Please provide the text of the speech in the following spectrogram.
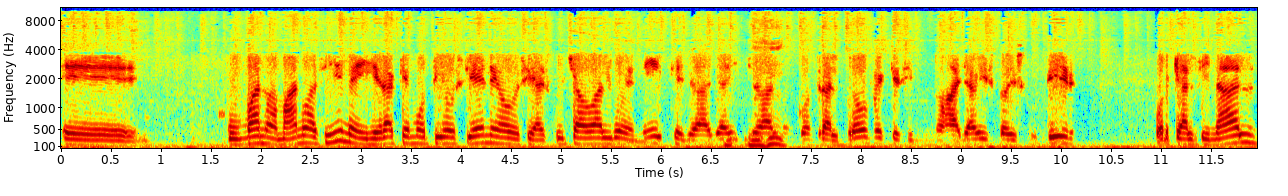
eh, un mano a mano así, me dijera qué motivos tiene o si ha escuchado algo de mí, que yo haya dicho algo en contra del profe, que si nos haya visto discutir, porque al final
